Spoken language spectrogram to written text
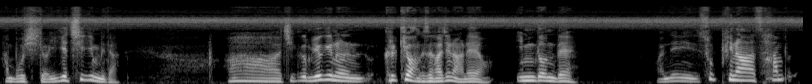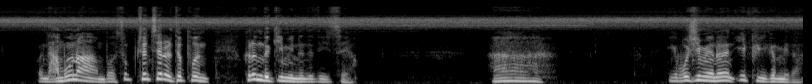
한번 보시죠. 이게 칡입니다. 아 지금 여기는 그렇게 왕성하진 않아요. 임도인데 완전히 숲이나 삼, 나무나 뭐 숲 전체를 덮은 그런 느낌이 있는 데도 있어요. 아, 이게 보시면은 잎이 이겁니다.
